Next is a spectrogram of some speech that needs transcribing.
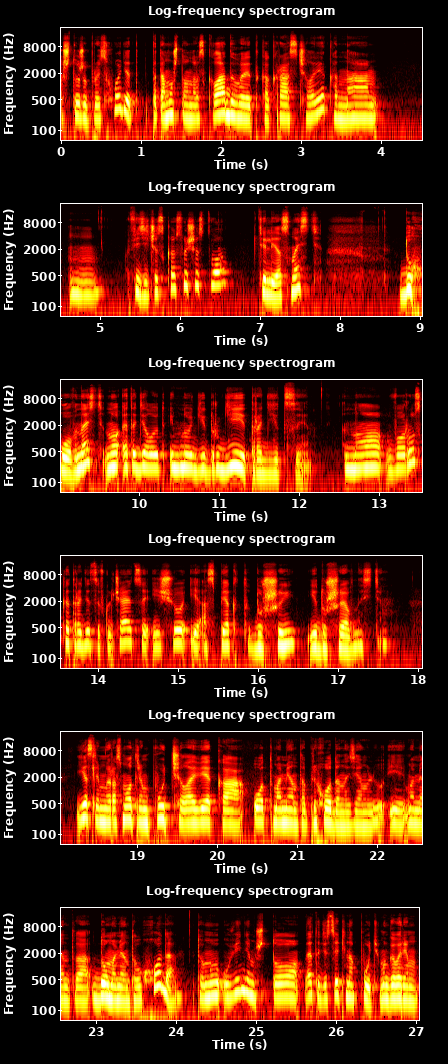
что же происходит, потому что он раскладывает как раз человека на физическое существо, телесность, духовность, но это делают и многие другие традиции. Но в русской традиции включается еще и аспект души и душевности. Если мы рассмотрим путь человека от момента прихода на Землю и момента, до момента ухода, то мы увидим, что это действительно путь. Мы говорим,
